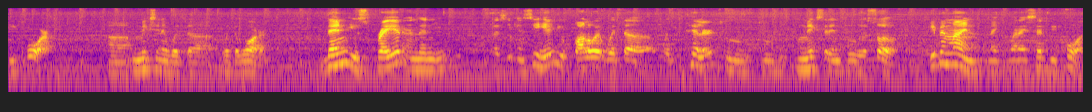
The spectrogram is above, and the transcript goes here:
before uh, mixing it with the with the water. Then you spray it, and then you, as you can see here, you follow it with the with the tiller to, to, to mix it into the soil. Keep in mind, like what I said before,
